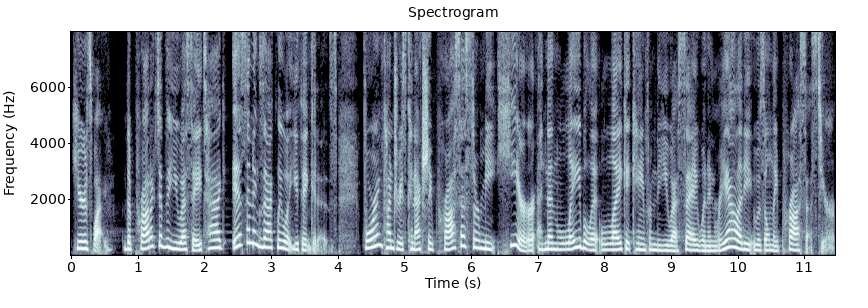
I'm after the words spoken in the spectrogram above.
Here's why. The product of the USA tag isn't exactly what you think it is. Foreign countries can actually process their meat here and then label it like it came from the USA when in reality it was only processed here.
